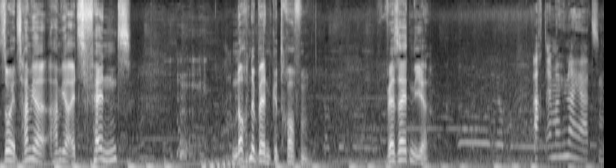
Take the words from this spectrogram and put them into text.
So, jetzt haben wir, haben wir als Fans noch eine Band getroffen. Wer seid denn ihr? Einmal Hühnerherzen.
